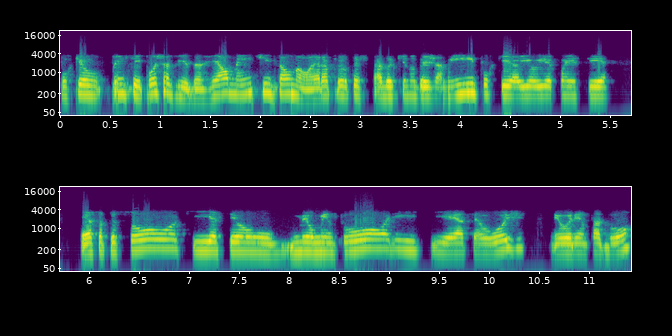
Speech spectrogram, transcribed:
Porque eu pensei, poxa vida, realmente, então não, era para eu ter ficado aqui no Benjamin, porque aí eu ia conhecer essa pessoa que ia ser o meu mentor e que é até hoje meu orientador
